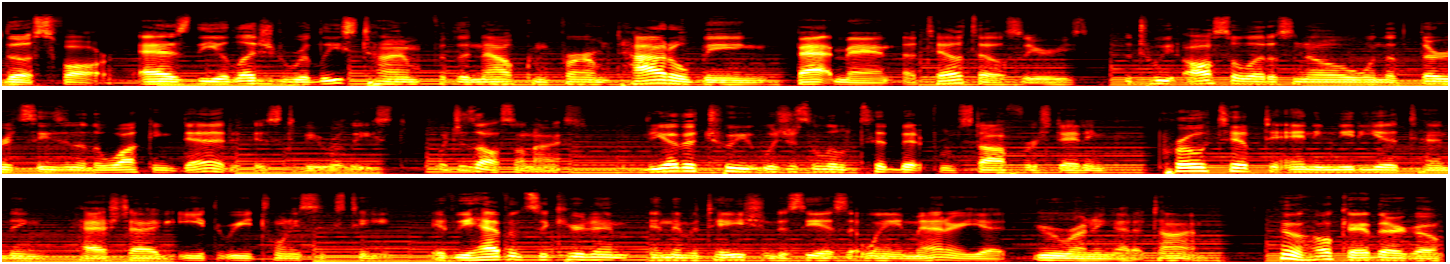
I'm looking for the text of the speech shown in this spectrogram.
thus far. As the alleged release time for the now confirmed title being Batman, a Telltale series, the tweet also let us know when the third season of The Walking Dead is to be released, which is also nice. The other tweet was just a little tidbit from Stauffer stating, Pro tip to any media attending hashtag E3 2016. If you haven't secured an invitation to see us at Wayne Manor yet, you're running out of time. okay, there you go.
